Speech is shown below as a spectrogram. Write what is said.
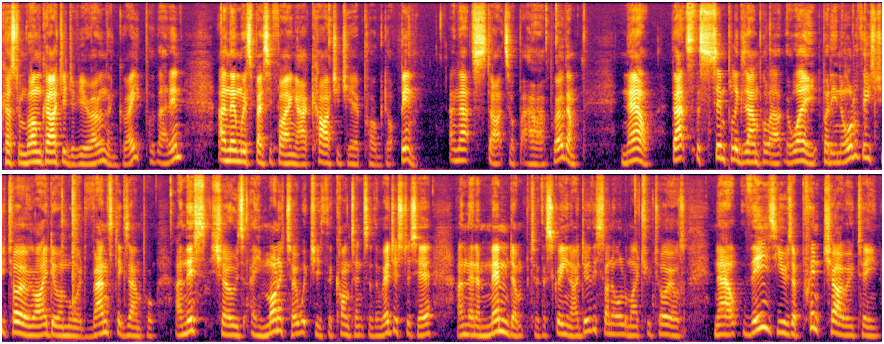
custom ROM cartridge of your own, then great, put that in. And then we're specifying our cartridge here, prog.bin, and that starts up our program. Now that's the simple example out the way, but in all of these tutorials I do a more advanced example, and this shows a monitor, which is the contents of the registers here, and then a mem dump to the screen. I do this on all of my tutorials. Now, these use a print char routine,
